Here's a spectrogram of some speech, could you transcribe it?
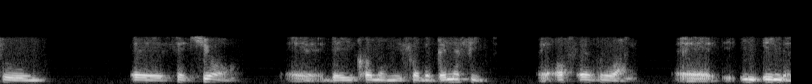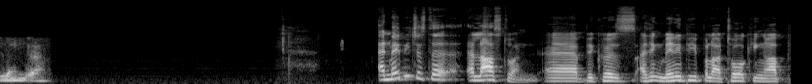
to secure uh, the economy for the benefit uh, of everyone in, in the long run. And maybe just a, a last one, uh, because I think many people are talking up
